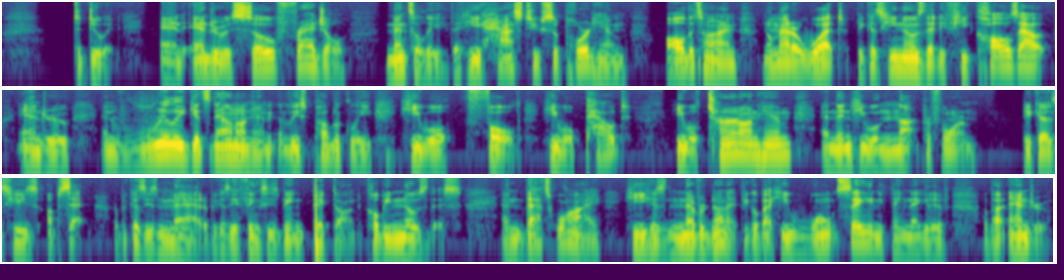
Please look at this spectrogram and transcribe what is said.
to do it. And Andrew is so fragile mentally that he has to support him all the time, no matter what, because he knows that if he calls out Andrew and really gets down on him, at least publicly, he will fold. He will pout. He will turn on him, and then he will not perform because he's upset or because he's mad or because he thinks he's being picked on. Kobe knows this. And that's why he has never done it. If you go back, he won't say anything negative about Andrew.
